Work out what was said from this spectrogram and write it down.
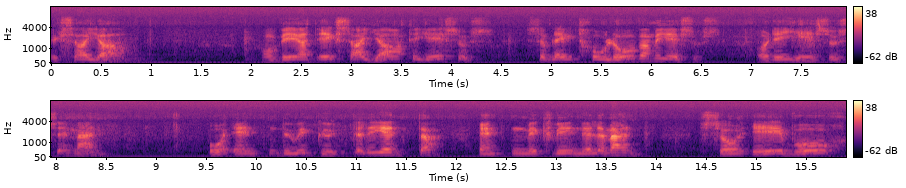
Jeg sa ja. Og ved at jeg sa ja til Jesus, så ble jeg trolova med Jesus. Og det er Jesus er mann. Og enten du er gutt eller jente, enten med kvinne eller mann, så er vår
